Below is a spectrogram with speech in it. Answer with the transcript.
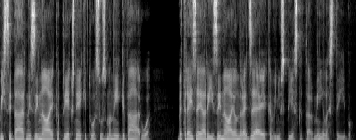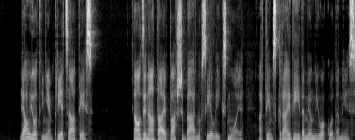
Visi bērni zināja, ka priekšnieki tos uzmanīgi vēro, bet reizē arī zināja un redzēja, ka viņus pieskata ar mīlestību, ļaujot viņiem priecāties. Audzinātāji paši bērnus ielīgsmoja, ar tiem skraidīdami un jokodamies.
